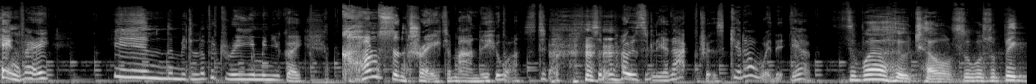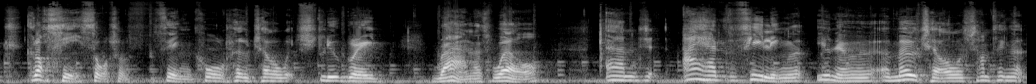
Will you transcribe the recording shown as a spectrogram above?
being very in the middle of a dream and you're going, concentrate, Amanda, you are still supposedly an actress. Get on with it, yeah. There were hotels. There was a big glossy sort of thing called Hotel, which Lew Grade ran as well. And I had the feeling that, you know, a motel was something that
